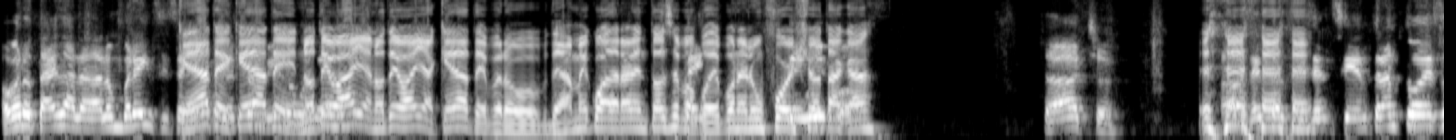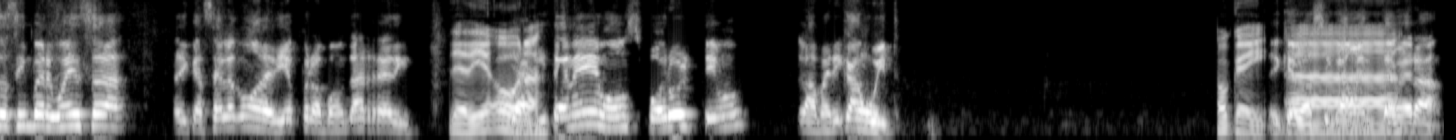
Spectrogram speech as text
Oh, pero está ahí, dale, dale un break. Si se quédate, quédate, no te vayas, no te vayas, quédate, pero déjame cuadrar entonces para poder poner un four shot acá. Chacho. Si, si entran todos esos sinvergüenza, hay que hacerlo como de 10, pero dar ready. De 10 Y horas. aquí tenemos, por último, la American Wheat. Ok. Y que básicamente, mira,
